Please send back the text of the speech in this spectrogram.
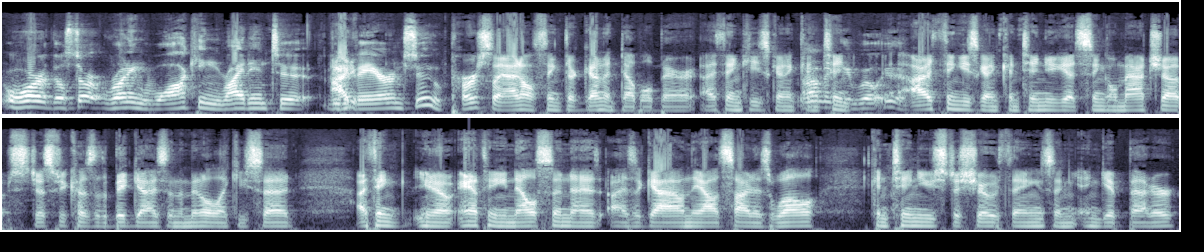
Or they'll start running, walking right into Vivere and Sue. Personally, I don't think they're going to double Barrett. I think he's going to I think continue. I think he's going to continue to get single matchups just because of the big guys in the middle, like you said. I think you know Anthony Nelson as as a guy on the outside as well continues to show things and, and get better.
